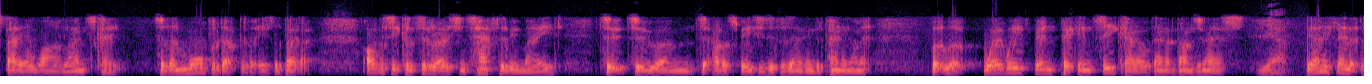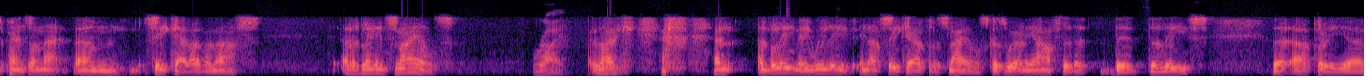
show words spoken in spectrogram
stay a wild landscape. So the more productive it is, the better. Obviously, considerations have to be made to to um, to other species if there's anything depending on it. But look, where we've been picking sea kale down at Dungeness, yeah, the only thing that depends on that um, sea kale other than us are the blinking snails. Right. Like, and and believe me, we leave enough sea kale for the snails because we're only after the, the, the leaves that are pretty uh,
